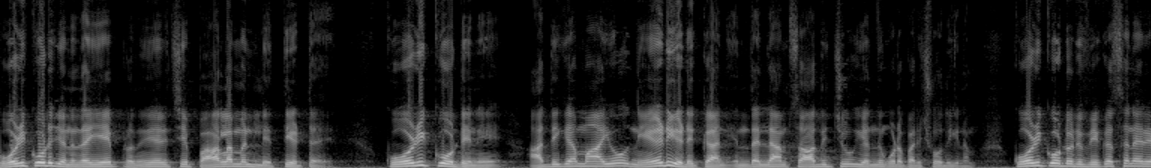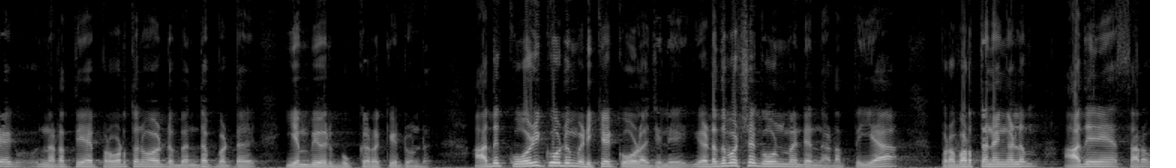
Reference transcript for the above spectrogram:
കോഴിക്കോട് ജനതയെ പ്രതിനിധീകരിച്ച് പാർലമെന്റിൽ എത്തിയിട്ട് കോഴിക്കോട്ടിന് അധികമായോ നേടിയെടുക്കാൻ എന്തെല്ലാം സാധിച്ചു എന്നും കൂടെ പരിശോധിക്കണം. കോഴിക്കോട്ട് ഒരു വികസന നടത്തിയ പ്രവർത്തനവുമായിട്ട് ബന്ധപ്പെട്ട് എം പി ഒരു ബുക്ക് ഇറക്കിയിട്ടുണ്ട്. അത് കോഴിക്കോട് മെഡിക്കൽ കോളേജിൽ ഇടതുപക്ഷ ഗവൺമെന്റ് നടത്തിയ പ്രവർത്തനങ്ങളും അതിനെ സർവ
